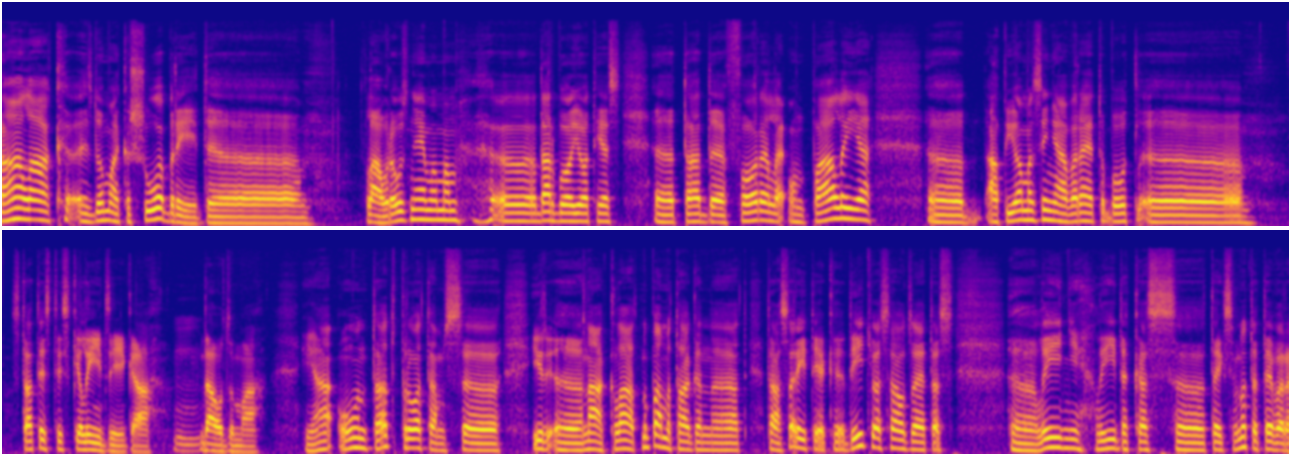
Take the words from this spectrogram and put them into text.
Tālāk, es domāju, ka šobrīd Laura uzņēmumam eh, darbojoties, eh, tad forele un palija eh, apjoma ziņā varētu būt statistiski līdzīgā mm. daudzumā. Ja, un tad, protams, ir nāk klāt, nu, pamatā gan tās arī tiek dīķos audzētas. Līņi, līda, kas, teiksim, nu, tad te var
